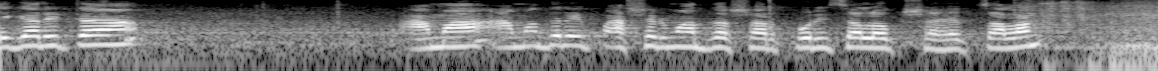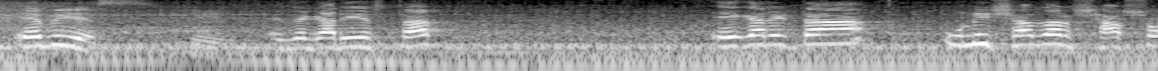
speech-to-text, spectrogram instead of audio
এই গাড়িটা আমা আমাদের এই পাশের মাদ্রাসার পরিচালক সাহেব চালান এবিএস এই যে গাড়ি স্টার্ট এই গাড়িটা উনিশ হাজার সাতশো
